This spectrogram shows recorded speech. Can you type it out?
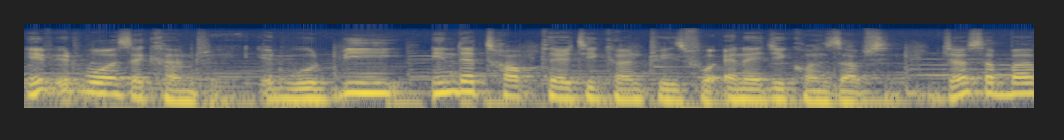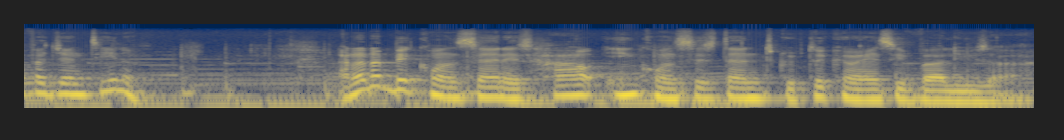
if it was a country, it would be in the top 30 countries for energy consumption, just above Argentina. Another big concern is how inconsistent cryptocurrency values are.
